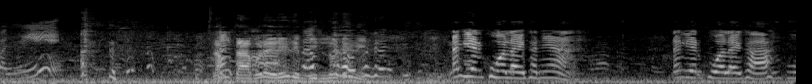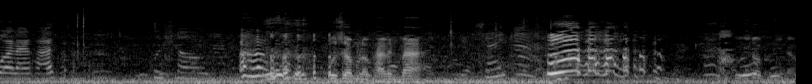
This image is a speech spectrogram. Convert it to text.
ฝั่งนี้รับตาไม่ได้เลยเดี๋ยวบินรถได้นี่นักเรียนครัวอะไรคะเนี่ย นักเรียนครัวอะไรคะกลัวอะไรคะผู้ชมผู้ชมเราพาเป็นบ้า ใช่ค่ะผู้ชมนี่นะ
